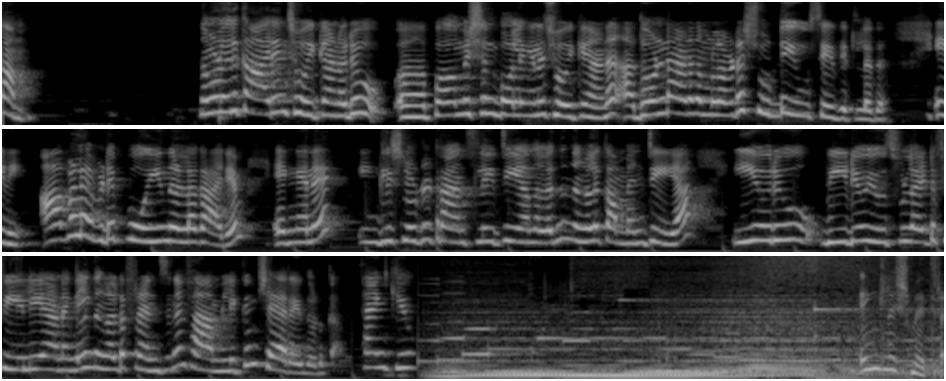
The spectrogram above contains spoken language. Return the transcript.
കം നമ്മളൊരു കാര്യം ചോദിക്കുകയാണ് ഒരു പെർമിഷൻ പോലെ ഇങ്ങനെ ചോദിക്കുകയാണ്. അതുകൊണ്ടാണ് നമ്മൾ അവിടെ ഷുഡ് യൂസ് ചെയ്തിട്ടുള്ളത്. ഇനി അവൾ എവിടെ പോയി എന്നുള്ള കാര്യം എങ്ങനെ ഇംഗ്ലീഷിലോട്ട് ട്രാൻസ്ലേറ്റ് ചെയ്യുക എന്നുള്ളത് നിങ്ങൾ കമന്റ് ചെയ്യുക. ഈ ഒരു വീഡിയോ യൂസ്ഫുൾ ആയിട്ട് ഫീൽ ചെയ്യുകയാണെങ്കിൽ നിങ്ങളുടെ ഫ്രണ്ട്സിനും ഫാമിലിക്കും ഷെയർ ചെയ്ത് കൊടുക്കാം. Thank you English Mitra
